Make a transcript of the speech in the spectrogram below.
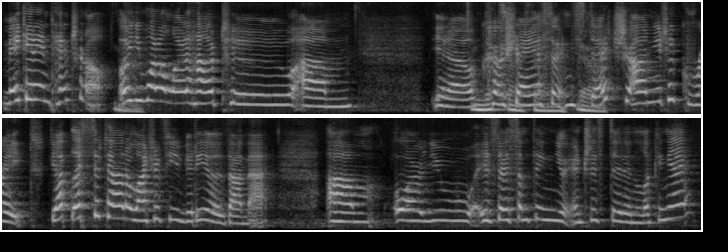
Make it intentional. Oh, you want to learn how to um, you know, crochet a certain yeah. stitch on YouTube. Great. Yep, let's sit down and watch a few videos on that. Um, or you, is there something you're interested in looking at?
